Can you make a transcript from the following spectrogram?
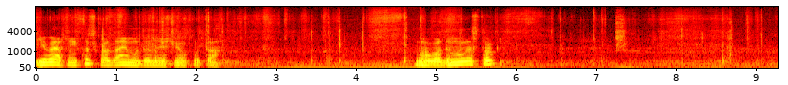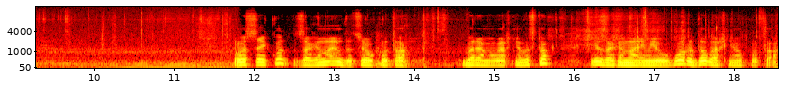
і верхній кут складаємо до нижнього кута. Наводимо листок. Ось цей кут загинаємо до цього кута. Беремо верхній листок і загинаємо його вгору до верхнього кута.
